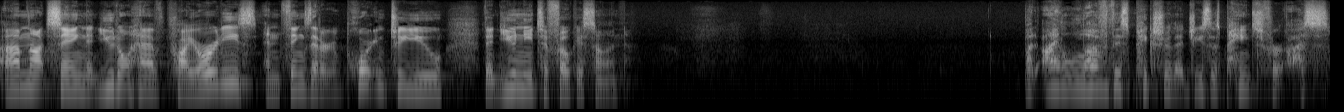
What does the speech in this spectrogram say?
I'm not saying that you don't have priorities and things that are important to you that you need to focus on. But I love this picture that Jesus paints for us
